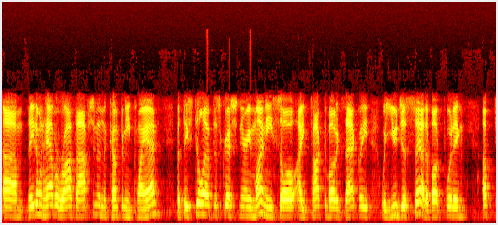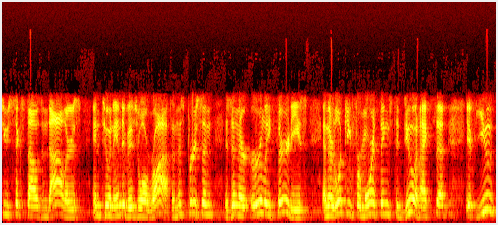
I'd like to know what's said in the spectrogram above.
um, they don't have a Roth option in the company plan, but they still have discretionary money. So I talked about exactly what you just said about putting up to $6,000 into an individual Roth. And this person is in their early 30s and they're looking for more things to do. And I said, if you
